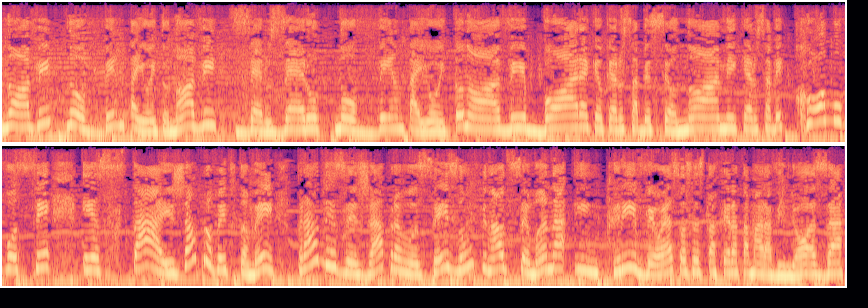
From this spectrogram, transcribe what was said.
998900989. Bora que eu quero saber seu nome, quero saber como você está. E já aproveito também para desejar para vocês um final de semana incrível. Essa sexta-feira tá maravilhosa.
